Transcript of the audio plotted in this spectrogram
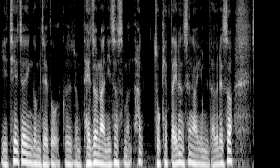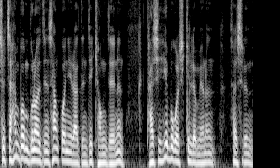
이 최저임금 제도 그 좀 대전환이 있었으면 하, 좋겠다 이런 생각입니다. 그래서 실제 한 번 무너진 상권이라든지 경제는 다시 회복을 시키려면은 사실은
